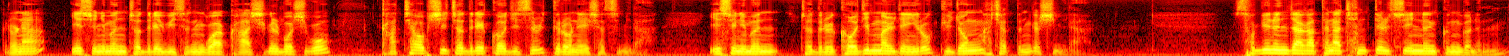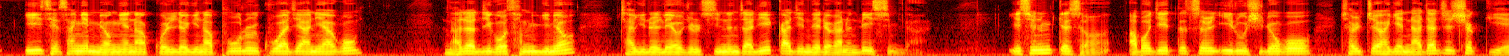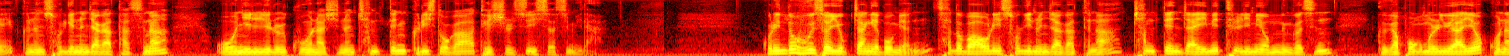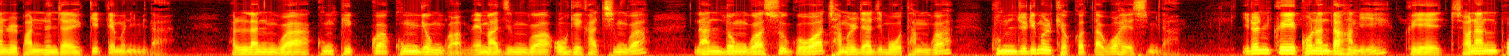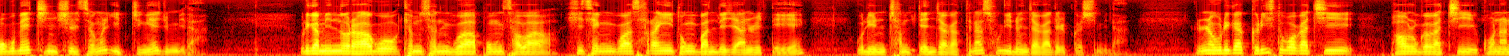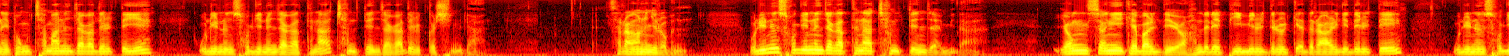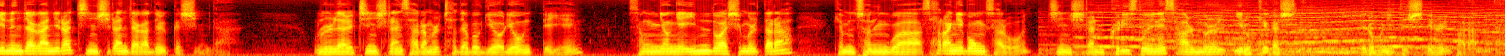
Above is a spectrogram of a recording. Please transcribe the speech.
그러나 예수님은 저들의 위선과 가식을 보시고 가차없이 저들의 거짓을 드러내셨습니다. 예수님은 저들을 거짓말쟁이로 규정하셨던 것입니다. 속이는 자 같으나 참될 수 있는 근거는 이 세상의 명예나 권력이나 부를 구하지 아니하고 낮아지고 섬기며 자기를 내어줄 수 있는 자리에까지 내려가는 데 있습니다. 예수님께서 아버지의 뜻을 이루시려고 철저하게 낮아지셨기에 그는 속이는 자 같았으나 온 인류를 구원하시는 참된 그리스도가 되실 수 있었습니다. 고린도 후서 6장에 보면 사도 바울이 속이는 자 같으나 참된 자임이 틀림이 없는 것은 그가 복음을 위하여 고난을 받는 자였기 때문입니다. 환란과 궁핍과 공경과 매맞음과 옥의 갇힘과 난동과 수고와 잠을 자지 못함과 굶주림을 겪었다고 하였습니다. 이런 그의 고난당함이 그의 전한 복음의 진실성을 입증해 줍니다. 우리가 믿노라 하고 겸손과 봉사와 희생과 사랑이 동반되지 않을 때에 우리는 참된 자 같으나 속이는 자가 될 것입니다. 그러나 우리가 그리스도와 같이 바울과 같이 고난에 동참하는 자가 될 때에 우리는 속이는 자 같으나 참된 자가 될 것입니다. 사랑하는 여러분, 우리는 속이는 자 같으나 참된 자입니다. 영성이 개발되어 하늘의 비밀들을 깨달아 알게 될 때 우리는 속이는 자가 아니라 진실한 자가 될 것입니다. 오늘날 진실한 사람을 찾아보기 어려운 때에 성령의 인도하심을 따라 겸손과 사랑의 봉사로 진실한 그리스도인의 삶을 이룩해 가시는 여러분이 되시기를 바랍니다.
